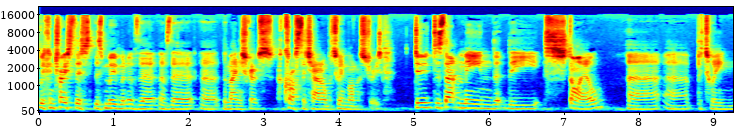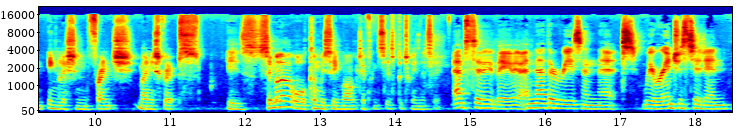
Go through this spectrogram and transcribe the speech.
we can trace this this movement of the of the uh, the manuscripts across the channel between monasteries. Do, does that mean that the style uh, uh, between English and French manuscripts is similar, or can we see marked differences between the two? Absolutely. Another reason that we were interested in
